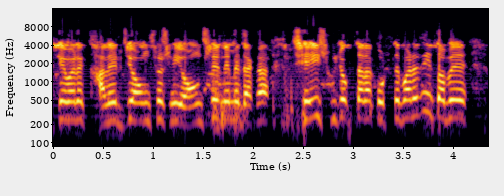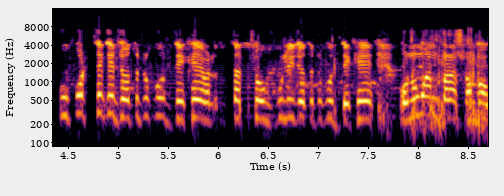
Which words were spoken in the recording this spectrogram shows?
একেবারে খালের যে অংশ, সেই অংশে নেমে দেখা, সেই সুযোগ তারা করতে পারেনি। তবে উপর থেকে যতটুকু দেখে তার চোখগুলি যতটুকু দেখে অনুমান করা সম্ভব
